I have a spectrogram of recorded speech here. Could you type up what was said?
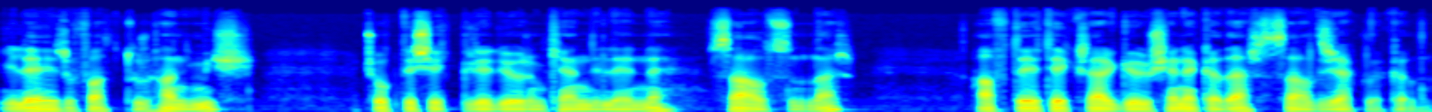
ile Rıfat Turhan imiş. Çok teşekkür ediyorum kendilerine. Sağ olsunlar. Haftaya tekrar görüşene kadar sağlıcakla kalın.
